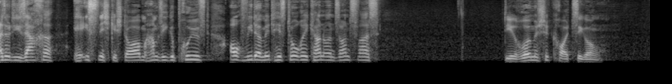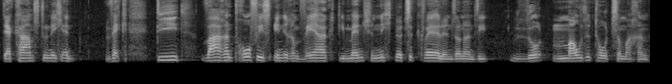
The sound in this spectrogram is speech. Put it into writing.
Also die Sache, er ist nicht gestorben, haben sie geprüft, auch wieder mit Historikern und sonst was die römische Kreuzigung, der kamst du nicht weg. Die waren Profis in ihrem Werk, die Menschen nicht nur zu quälen, sondern sie so mausetot zu machen,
